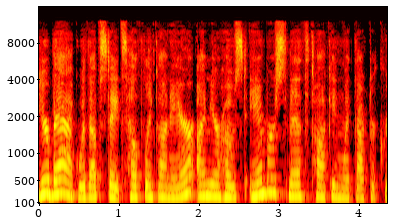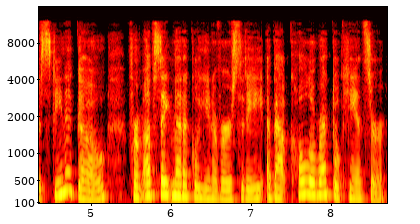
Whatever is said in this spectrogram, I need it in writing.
You're back with Upstate's HealthLink on Air. I'm your host, Amber Smith, talking with Dr. Kristina Go from Upstate Medical University about colorectal cancer.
